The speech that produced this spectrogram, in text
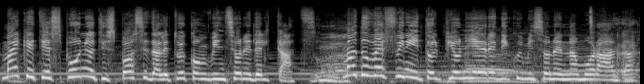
Mai che ti esponi o ti sposti dalle tue convinzioni del cazzo. Ma dov'è finito il pioniere di cui mi sono innamorata?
